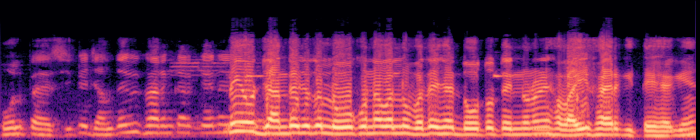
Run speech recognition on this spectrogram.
ਖੋਲ ਪਏ ਸੀ ਕਿ ਜਾਂਦੇ ਵੀ ਫਾਇਰਿੰਗ ਕਰਕੇ ਨੇ? ਨਹੀਂ ਉਹ ਜਾਂਦੇ ਜਦੋਂ ਲੋਕ ਉਹਨਾਂ ਵੱਲ ਨੂੰ ਵਧੇ ਸ਼ਾਇਦ ਦੋ ਤੋਂ ਤਿੰਨ ਉਹਨਾਂ ਨੇ ਹਵਾਈ ਫਾਇਰ ਕੀਤੇ ਹੈਗੇ ਆ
